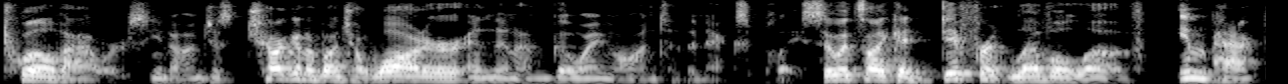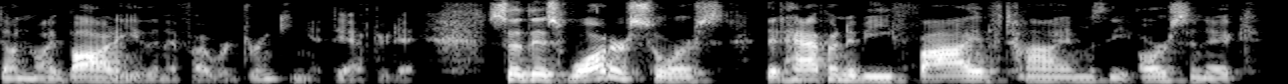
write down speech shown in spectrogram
12 hours. You know, I'm just chugging a bunch of water and then I'm going on to the next place. So it's like a different level of impact on my body than if I were drinking it day after day. So this water source that happened to be five times the arsenic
